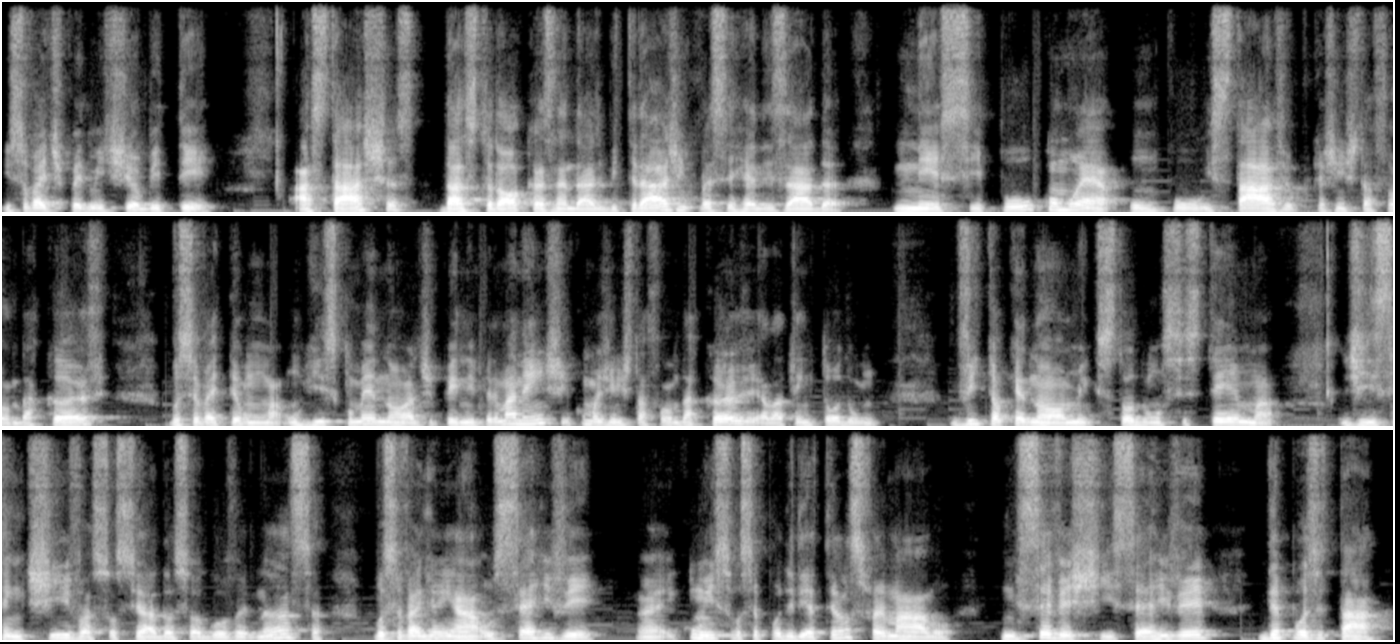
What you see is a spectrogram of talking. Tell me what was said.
Isso vai te permitir obter as taxas das trocas, né, da arbitragem que vai ser realizada nesse pool, como é um pool estável, porque a gente está falando da Curve, você vai ter uma, um risco menor de PN permanente, e como a gente está falando da Curve, ela tem todo um Vitokenomics, todo um sistema de incentivo associado à sua governança, você vai ganhar o CRV. Né? E com isso você poderia transformá-lo em CVX CRV, depositar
